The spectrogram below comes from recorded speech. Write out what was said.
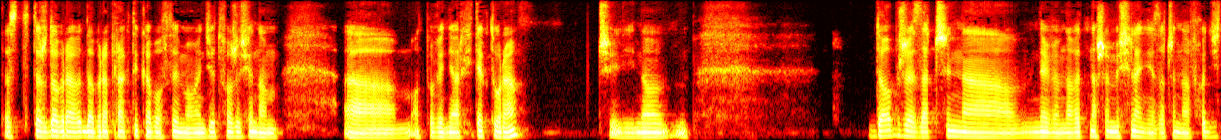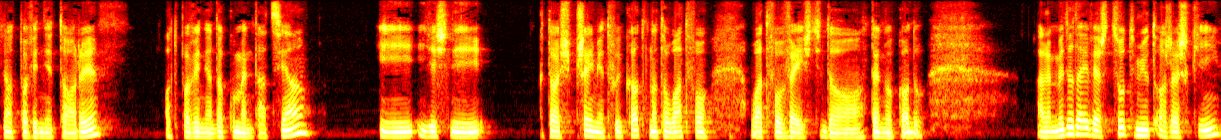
to jest też dobra, dobra praktyka, bo w tym momencie tworzy się nam um, odpowiednia architektura, czyli no, dobrze zaczyna, nie wiem, nawet nasze myślenie zaczyna wchodzić na odpowiednie tory, odpowiednia dokumentacja i jeśli ktoś przejmie twój kod, no to łatwo, łatwo wejść do tego kodu. Ale my tutaj, wiesz, cud, miód, orzeszki,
